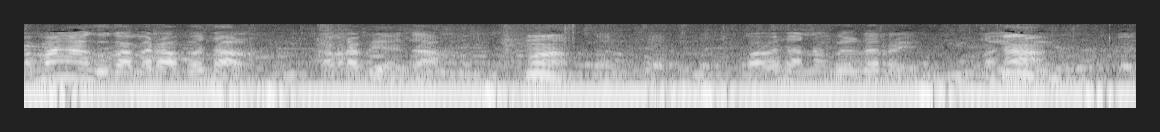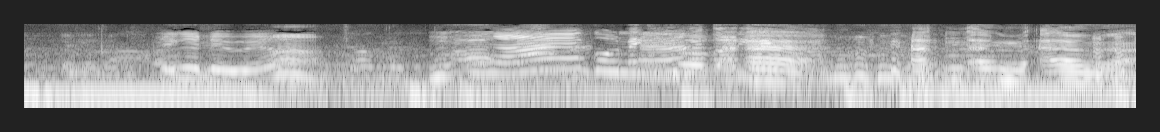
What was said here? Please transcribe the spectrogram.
Emang nganggo kamera apa, Sal? Kamera biasa. Nah. Kok wis ana filter e? Nah. Ini dewe. Nah. Enggak, kuning. Eh, eh, eh, enggak.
